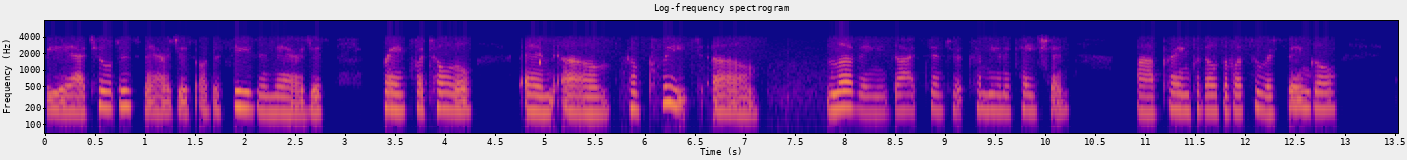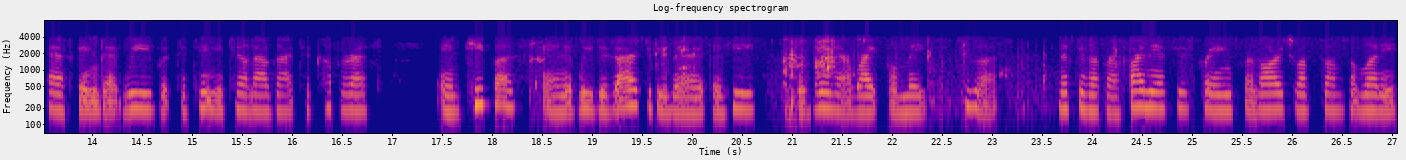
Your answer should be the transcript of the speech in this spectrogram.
be they our children's marriages or the seasoned marriages, praying for total and um, complete um, loving God centered communication. Uh, praying for those of us who are single, asking that we would continue to allow God to cover us and keep us, and if we desire to be married, that He would bring our rightful mates to us. Lifting up our finances, praying for large lump sums of money,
